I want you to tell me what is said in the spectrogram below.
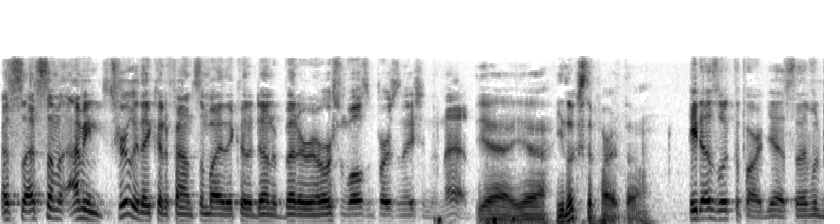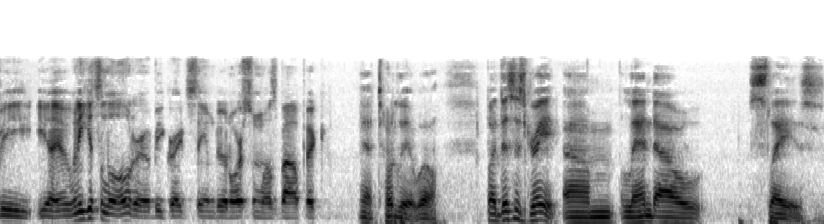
That's that's some. I mean, surely they could have found somebody that could have done a better Orson Welles impersonation than that. yeah, yeah. He looks the part though. He does look the part. Yes, that would be. Yeah, when he gets a little older, it would be great to see him do an Orson Welles biopic. Yeah, totally it will. But this is great. Um, Landau slays.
